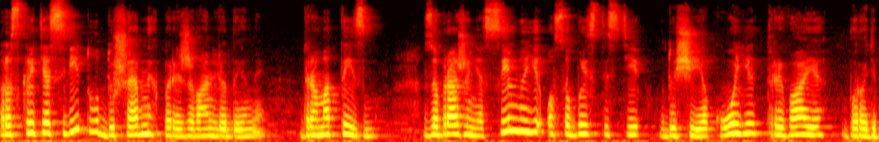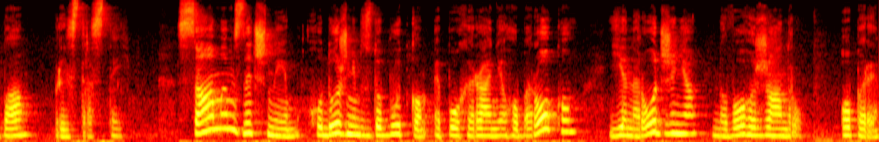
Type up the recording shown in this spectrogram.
розкриття світу душевних переживань людини, драматизм, зображення сильної особистості, в душі якої триває боротьба пристрастей. Самим значним художнім здобутком епохи раннього бароко є народження нового жанру опери.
